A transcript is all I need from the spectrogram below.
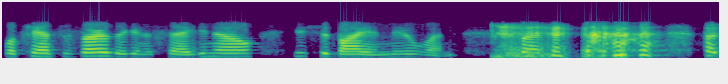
Well, chances are they're going to say, you know, you should buy a new one. But but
